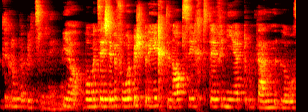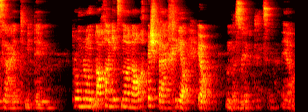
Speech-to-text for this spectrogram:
In der Gruppe ein bisschen länger. Ja, wo man zuerst eben vorbespricht, eine Absicht definiert und dann loslegt mit dem Brummel und nachher gibt es noch eine Nachbesprechung. Ja. ja. Das gehört dazu. Ja.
